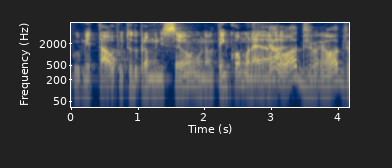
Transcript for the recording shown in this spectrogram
por metal, por tudo para munição, não tem como, né? É óbvio, é óbvio.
